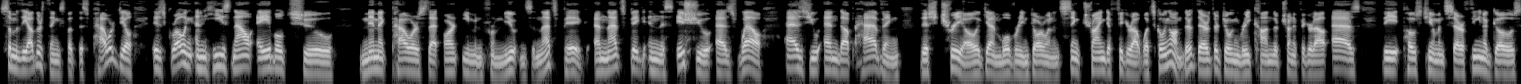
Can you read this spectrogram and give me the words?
some of the other things, but this power deal is growing and he's now able to mimic powers that aren't even from mutants. And that's big. And that's big in this issue as well as you end up having this trio again, Wolverine, Darwin, and Synch trying to figure out what's going on. They're there, they're doing recon, they're trying to figure it out as the post-human Serafina goes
